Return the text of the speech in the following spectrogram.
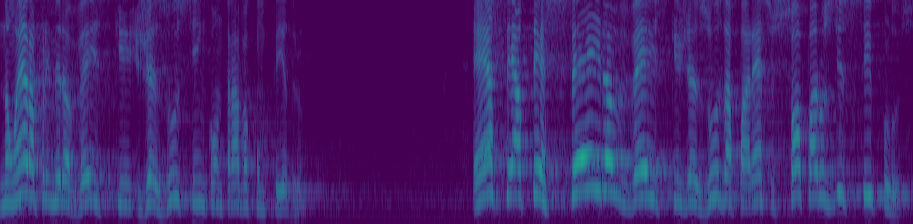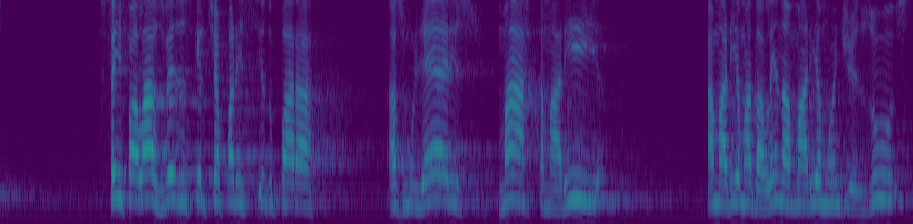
Não era a primeira vez que Jesus se encontrava com Pedro. Essa é a terceira vez que Jesus aparece só para os discípulos, sem falar às vezes que ele tinha aparecido para as mulheres, Marta, Maria, a Maria Madalena, a Maria mãe de Jesus,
